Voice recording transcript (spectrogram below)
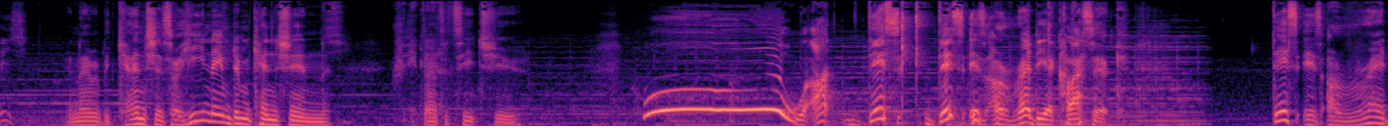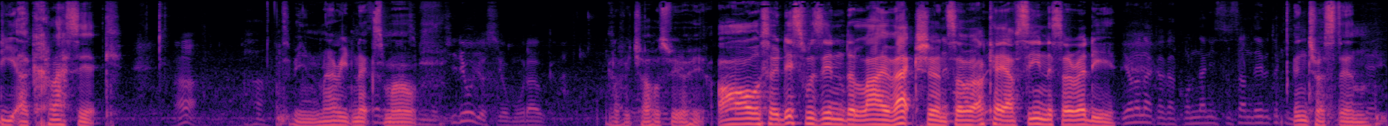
Your name would be Kenshin, so he named him Kenshin. Going to teach you. Woo! I, this, this is already a classic. This is already a classic. To be married next month. Love your childhood sweetheart. Oh, so this was in the live action. So, okay, I've seen this already. Interesting.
